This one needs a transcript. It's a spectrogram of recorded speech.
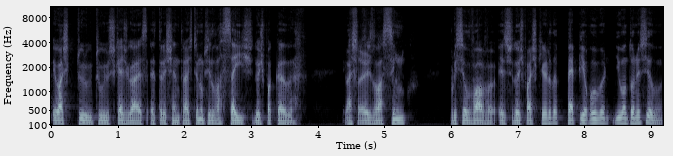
eu acho que tu, tu se queres jogar a, a três centrais, tu não precisas levar seis, dois para cada. Eu acho que precisas levar cinco. Por isso eu levava esses dois para a esquerda, Pepe e Ruben e o António Silva.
